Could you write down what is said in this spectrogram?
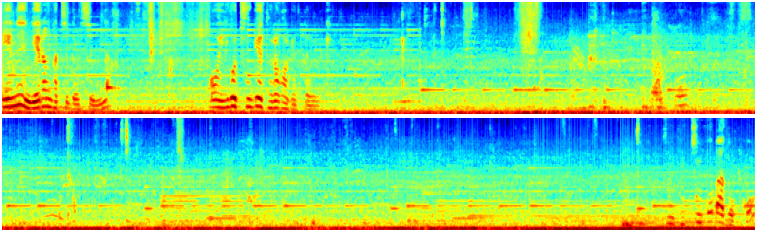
얘는 얘랑 같이 넣을 수 있나? 어 이거 두 개 들어가겠다 이렇게. 꼽아 놓고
